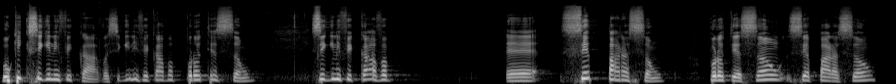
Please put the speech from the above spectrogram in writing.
o que, que significava? Significava proteção, significava é, separação. Proteção, separação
